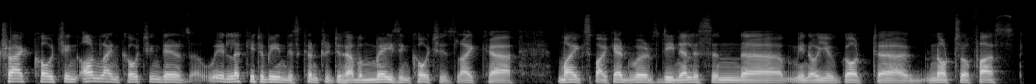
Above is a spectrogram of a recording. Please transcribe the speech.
track coaching online coaching. There's we're lucky to be in this country to have amazing coaches like mike spike edwards dean ellison uh, you know you've got uh, not so fast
